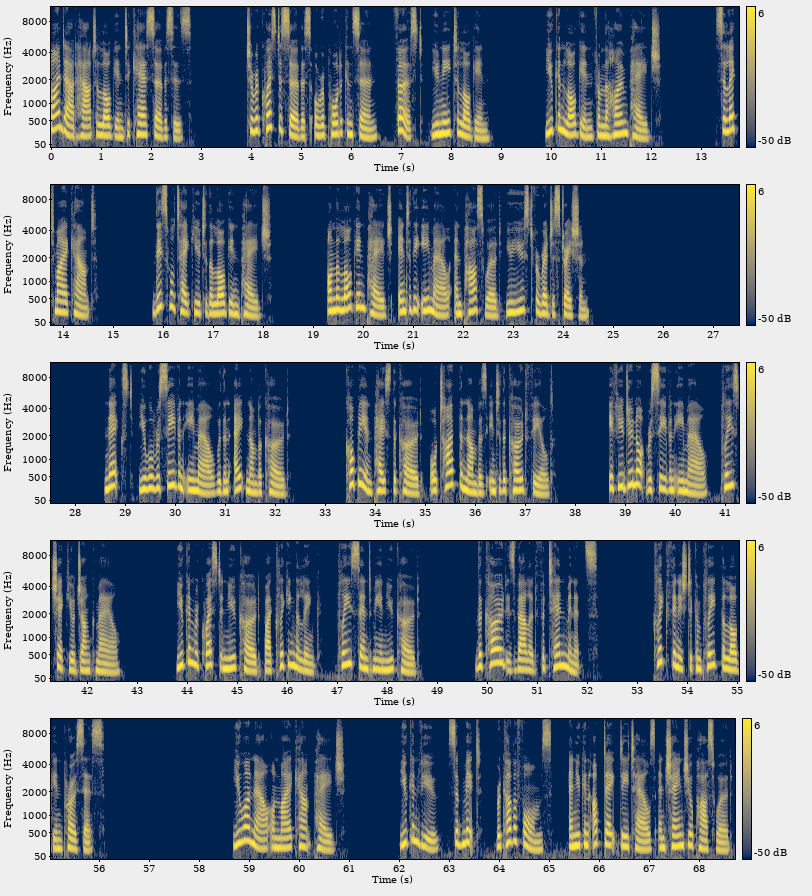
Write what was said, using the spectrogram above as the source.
Find out how to log in to Care Services. To request a service or report a concern, first, you need to log in. You can log in from the home page. Select My Account. This will take you to the login page. On the login page, enter the email and password you used for registration. Next, you will receive an email with an 8-number code. Copy and paste the code or type the numbers into the code field. If you do not receive an email, please check your junk mail. You can request a new code by clicking the link, Please send me a new code. The code is valid for 10 minutes. Click Finish to complete the login process. You are now on my account page. You can view, submit, recover forms, and you can update details and change your password.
